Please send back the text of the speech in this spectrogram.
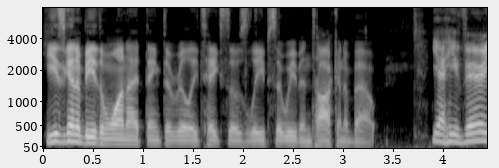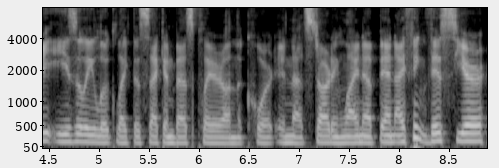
he's gonna be the one I think that really takes those leaps that we've been talking about. Yeah, he very easily looked like the second best player on the court in that starting lineup. And I think this year,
